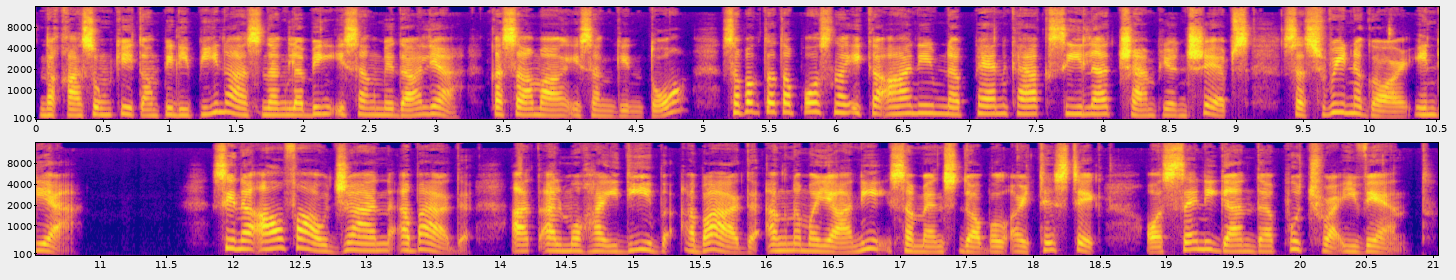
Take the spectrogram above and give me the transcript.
Nakasungkit ang Pilipinas ng labing isang medalya kasama ang isang ginto sa pagtatapos ng ika-anim na Pencak Silat Championships sa Srinagar, India. Sina Alpha Jan Abad at Almohaidib Abad ang namayani sa men's double artistic o Seniganda Putra event.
